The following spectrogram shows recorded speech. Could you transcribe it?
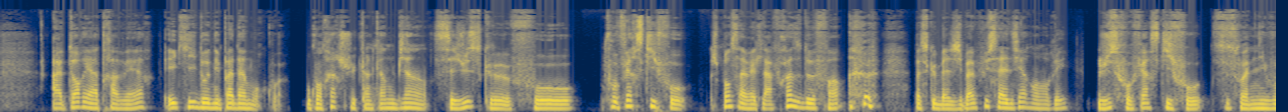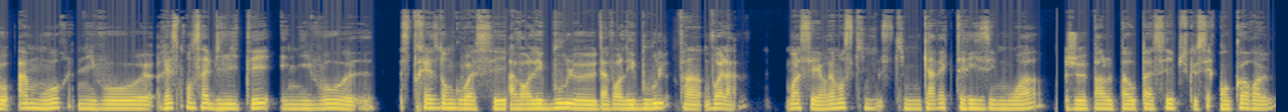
à tort et à travers, et qui donnait pas d'amour, quoi. Au contraire, je suis quelqu'un de bien. C'est juste que faut faut faire ce qu'il faut. Je pense que ça va être la phrase de fin, parce que bah, j'ai pas plus à dire en vrai. Juste faut faire ce qu'il faut, que ce soit niveau amour, niveau euh, responsabilité et niveau stress d'angoisser, avoir les boules, d'avoir les boules. Enfin voilà, moi, c'est vraiment ce qui, ce qui me caractérisait moi. Je parle pas au passé puisque c'est encore euh,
